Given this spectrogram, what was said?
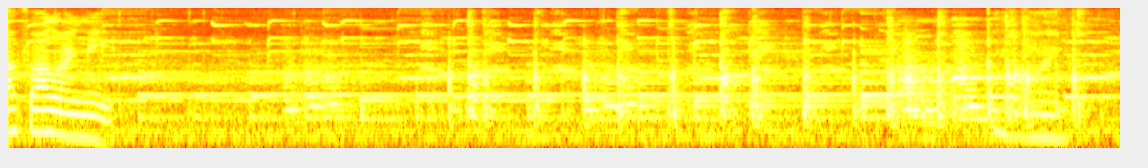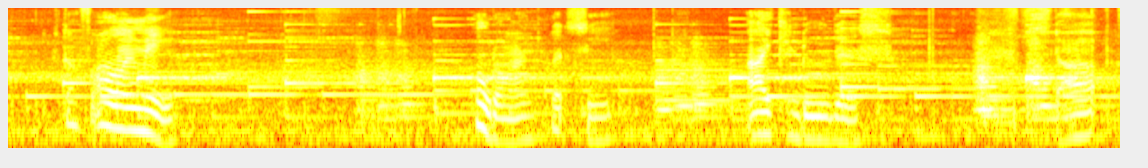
Stop following me. Stop following me. Hold on. Let's see. I can do this. Stop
